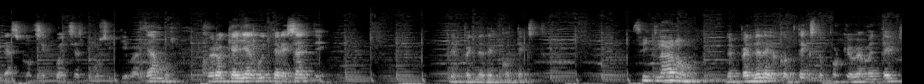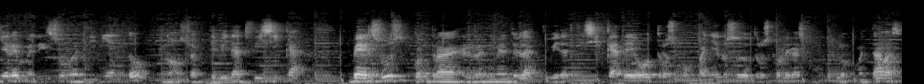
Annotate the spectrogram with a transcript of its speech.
y las consecuencias positivas de ambos. Pero aquí hay algo interesante. Depende del contexto. Sí, claro. Depende del contexto, porque obviamente él quiere medir su rendimiento, ¿no? su actividad física, versus contra el rendimiento y la actividad física de otros compañeros o de otros colegas, como tú lo comentabas.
